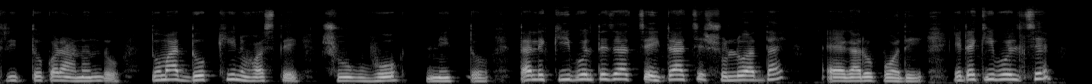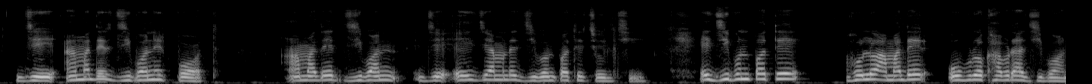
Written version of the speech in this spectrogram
তৃপ্ত করা আনন্দ, তোমার দক্ষিণ হস্তে সুখ ভোগ নিত্য। তাহলে কি বলতে যাচ্ছে? এটা আছে ষোলো অধ্যায়, এগারো পদে। এটা কি বলছে? যে আমাদের জীবনের পথ, আমাদের জীবন যে, এই যে আমরা জীবন পথে চলছি, এই জীবন পথে হলো আমাদের উবড়ো খাবড়া জীবন,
